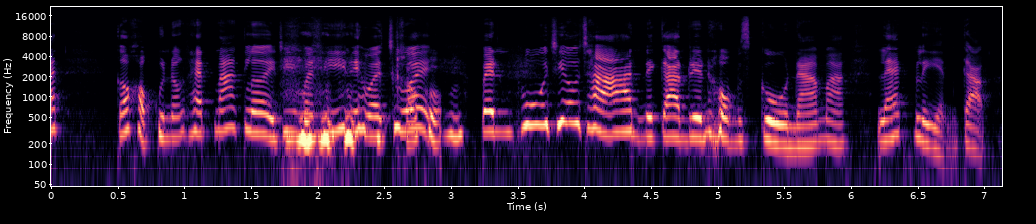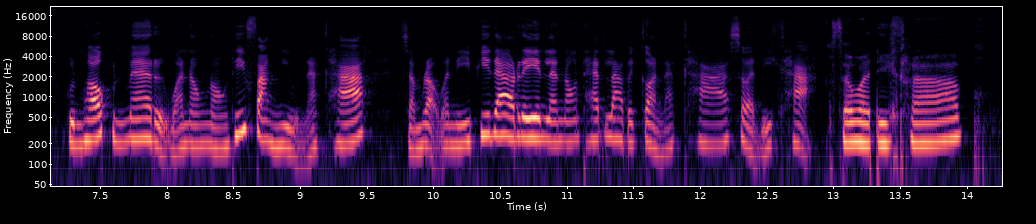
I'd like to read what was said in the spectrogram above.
ก็ขอบคุณน้องแท็มากเลยที่วันนี้เนี่ยมาช่วยเป็นผู้เชี่ยวชาญในการเรียนโฮมสกูลนะมาแลกเปลี่ยนกับคุณพ่อคุณแม่หรือว่าน้องๆที่ฟังอยู่นะคะสำหรับวันนี้พี่ดารินและน้องแท็ลาไปก่อนนะคะ สวัสดีค่ะ สวัสดีครับ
